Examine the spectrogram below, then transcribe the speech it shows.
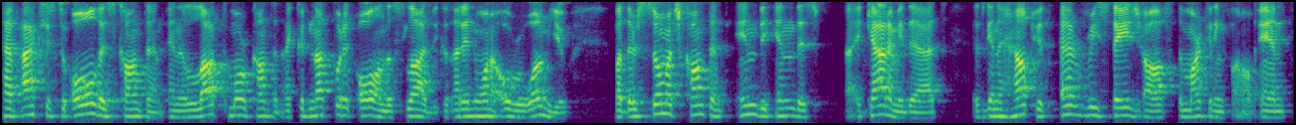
have access to all this content and a lot more content. I could not put it all on the slides because I didn't want to overwhelm you, but there's so much content in the in this academy that it's going to help you at every stage of the marketing funnel. And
